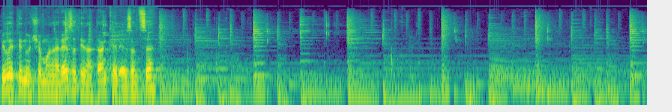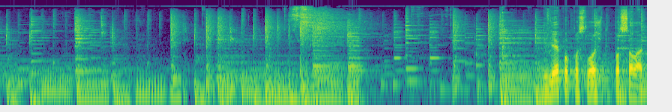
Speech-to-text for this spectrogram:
Piletinu ćemo narezati na tanke rezance i lijepo posložiti po salati.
